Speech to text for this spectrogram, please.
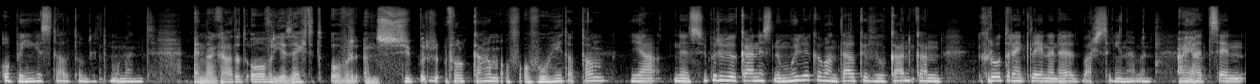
op ingesteld op dit moment. En dan gaat het over, je zegt het over een supervulkaan, of, of hoe heet dat dan? Ja, een supervulkaan is een moeilijke, want elke vulkaan kan grotere en kleinere uitbarstingen hebben. Ah ja. Het zijn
